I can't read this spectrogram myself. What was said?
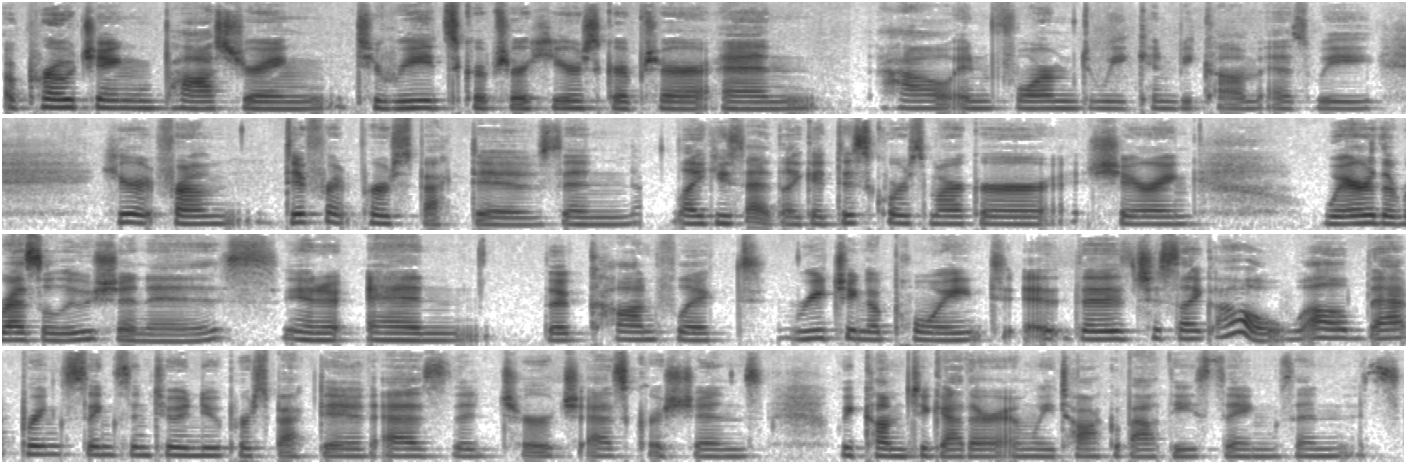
approaching posturing to read scripture hear scripture and how informed we can become as we hear it from different perspectives and like you said like a discourse marker sharing where the resolution is you know and the conflict reaching a point eh, that it's just like oh well that brings things into a new perspective as the church as christians we come together and we talk about these things. And it's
